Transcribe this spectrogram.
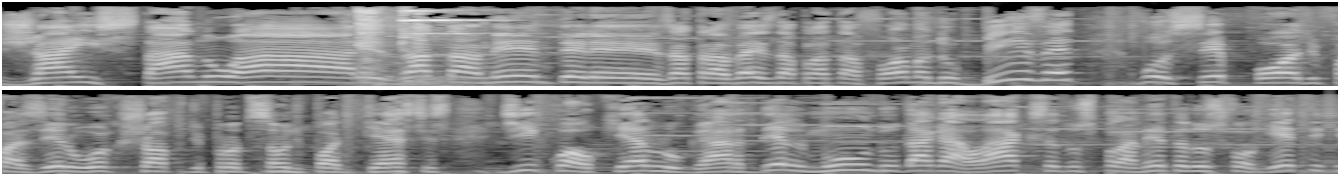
já está no ar. Exatamente, eles. Através da plataforma do Bivet, você pode fazer o workshop de produção de podcasts de qualquer lugar do mundo, da galáxia, dos planetas, dos foguetes,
